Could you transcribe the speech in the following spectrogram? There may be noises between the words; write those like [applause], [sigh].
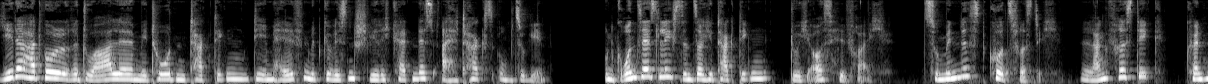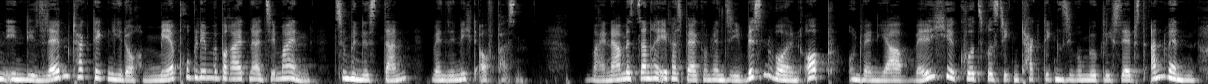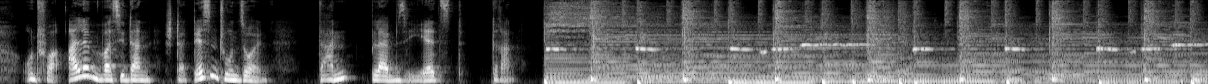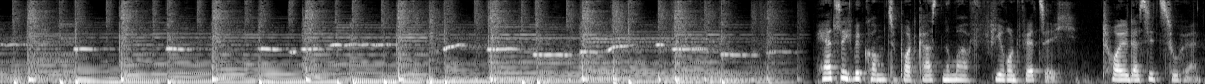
Jeder hat wohl Rituale, Methoden, Taktiken, die ihm helfen, mit gewissen Schwierigkeiten des Alltags umzugehen. Und grundsätzlich sind solche Taktiken durchaus hilfreich. Zumindest kurzfristig. Langfristig könnten Ihnen dieselben Taktiken jedoch mehr Probleme bereiten, als Sie meinen. Zumindest dann, wenn Sie nicht aufpassen. Mein Name ist Sandra Eversberg und wenn Sie wissen wollen, ob und wenn ja, welche kurzfristigen Taktiken Sie womöglich selbst anwenden und vor allem, was Sie dann stattdessen tun sollen, dann bleiben Sie jetzt dran. Herzlich willkommen zu Podcast Nummer 44. Toll, dass Sie zuhören.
